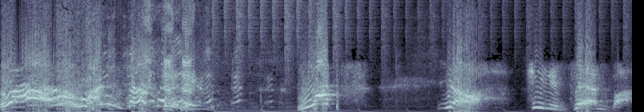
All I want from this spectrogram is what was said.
Ah, what is happening? what? Yeah, December.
